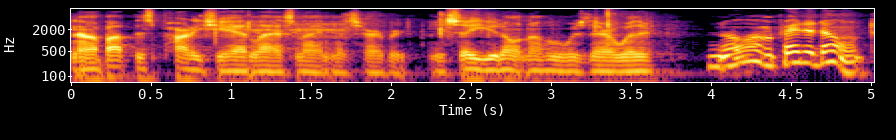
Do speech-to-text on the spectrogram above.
Now, about this party she had last night, Miss Herbert. You say you don't know who was there with her? No, I'm afraid I don't.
